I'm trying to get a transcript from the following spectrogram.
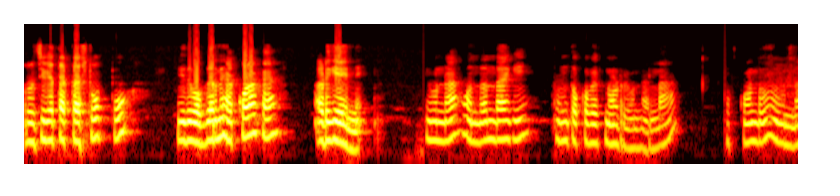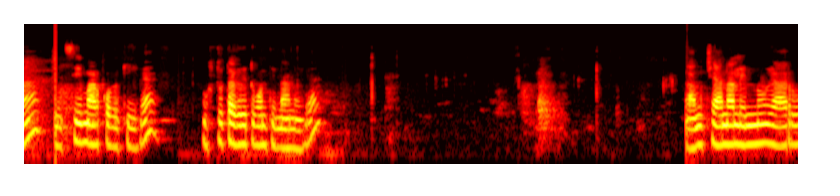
ರುಚಿಗೆ ತಕ್ಕಷ್ಟು ಉಪ್ಪು, ಇದು ಒಗ್ಗರಣೆ ಹಾಕ್ಕೊಳಕ್ಕೆ ಅಡುಗೆ ಎಣ್ಣೆ. ಇವನ್ನ ಒಂದೊಂದಾಗಿ ತುಂಬ ತಕ್ಕೋಬೇಕು ನೋಡ್ರಿ ಇವನ್ನೆಲ್ಲ. ತಕ್ಕೊಂಡು ಇವನ್ನ ಮಿಕ್ಸಿ ಮಾಡ್ಕೋಬೇಕು ಈಗ. ಅಷ್ಟು ತೆಗೆದಿಟ್ಕೊತೀನಿ ನಾನೀಗ ನಮ್ಮ ಚಾನಲ್ ಇನ್ನೂ ಯಾರು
